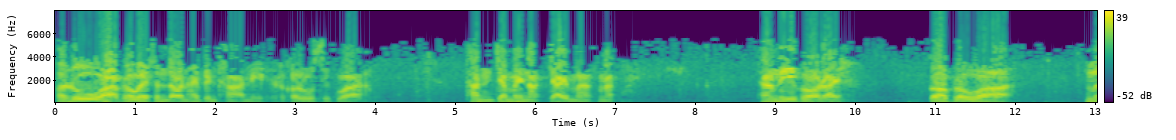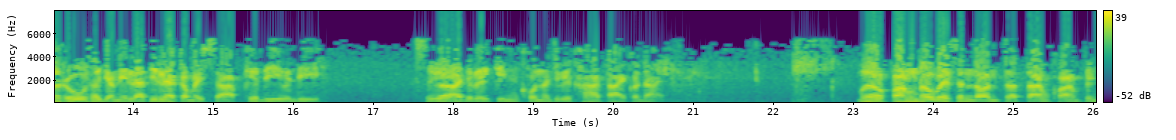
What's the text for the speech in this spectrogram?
พอรู้ว่าพระเวสสันดรให้เป็นทานนี่แล้วก็รู้สึกว่า ท่านจะไม่หนักใจมากนัก ทั้งนี้เพราะอะไร ก็เพราะว่าเมื่อรู้ซะอย่างนี้แล้วที่แรกก็ไม่ทราบแค่ดีเป็นดี เสืออาจจะไปกินคนอาจจะไปฆ่าตายก็ได้ เมื่อฟังพระเวสสันดรตรัสตามความเป็น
